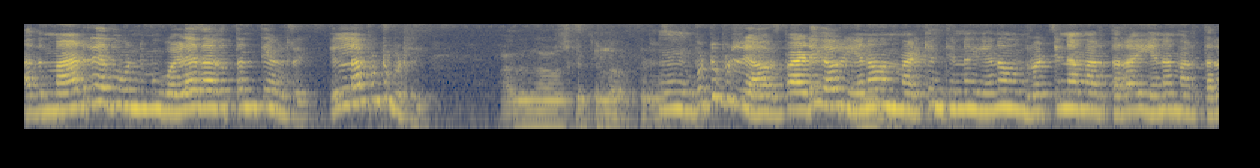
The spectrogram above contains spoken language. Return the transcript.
ಅದನ್ನ ಮಾಡ್ರಿ ಅದು ನಿಮ್ಗೆ ಒಳ್ಳೇದಾಗತ್ತಂತ ಹೇಳ್ರಿ. ಇಲ್ಲ ಬಿಟ್ಟು ಬಿಡ್ರಿ ಅದನ್ನ ಅವಶ್ಯಕತೆ ಇಲ್ಲ ಅವ್ರ ಕಡೆ. ಹ್ಮ್ ಬಿಟ್ಟು ಬಿಡ್ರಿ ಅವ್ರ ಪಾಡಿಗೆ ಅವ್ರು ಏನೋ ಒಂದ್ ಮಾಡ್ಕೊಂಡ್ ತಿನ್ನ ಏನೋ ಒಂದ್ ರೊಟ್ಟಿನ ಮಾಡ್ತಾರ ಏನೋ ಮಾಡ್ತಾರ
